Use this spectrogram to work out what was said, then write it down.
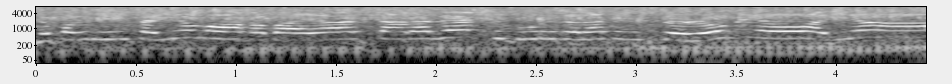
Ano pang hinihintay niyo mga kabayan? Tara let's, siguro na natin si Sir Romeo. Ayan!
